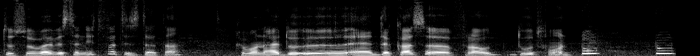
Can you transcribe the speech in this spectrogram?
Dus wij wisten niet wat is dat, hè? Gewoon, hij doet, uh, de kassavrouw doet gewoon toet, toet,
